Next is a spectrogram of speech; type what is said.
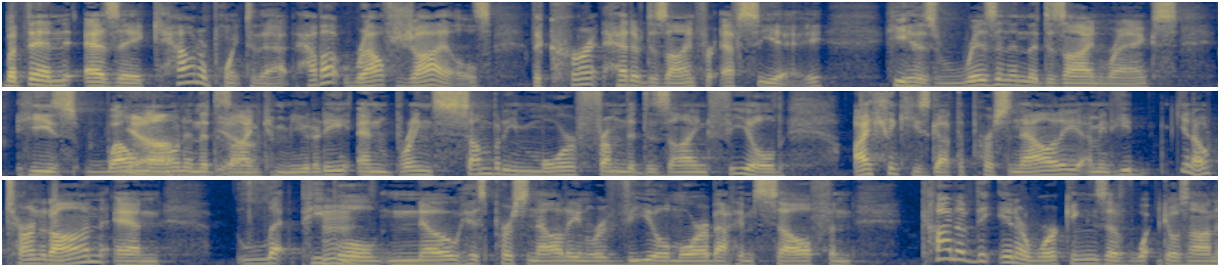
But then, as a counterpoint to that, how about Ralph Giles, the current head of design for FCA? He has risen in the design ranks. He's well Yeah, known in the design yeah. community and brings somebody more from the design field. I think he's got the personality. I mean, he'd, you know, turn it on and let people hmm. know his personality and reveal more about himself and kind of the inner workings of what goes on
